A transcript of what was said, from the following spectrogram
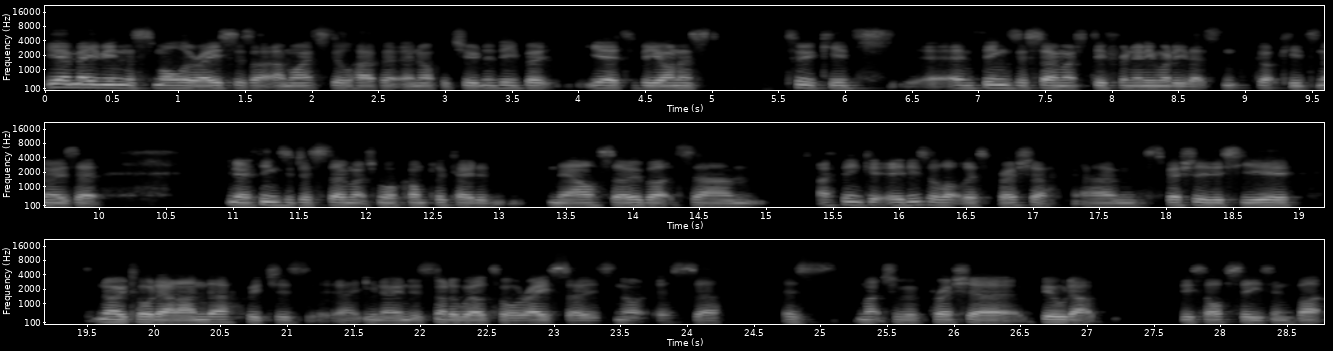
yeah, maybe in the smaller races, I, I might still have a, an opportunity. But yeah, to be honest, two kids and things are so much different. Anybody that's got kids knows that. You know, things are just so much more complicated now. So, but um, I think it, it is a lot less pressure, um, especially this year. No Tour Down Under, which is, uh, you know, it's not a World Tour race, so it's not as uh, as much of a pressure build up this off season. But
